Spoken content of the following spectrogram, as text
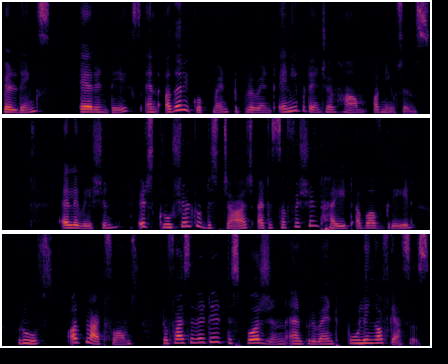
buildings, air intakes, and other equipment to prevent any potential harm or nuisance elevation, it's crucial to discharge at a sufficient height above grade, roofs, or platforms to facilitate dispersion and prevent pooling of gases.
